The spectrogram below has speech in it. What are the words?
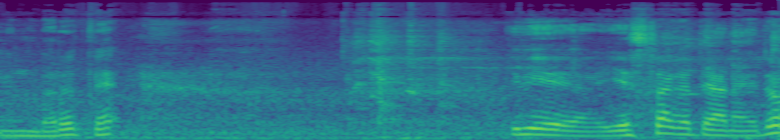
ಹಿಂಗೆ ಬರುತ್ತೆ? ಇದು ಎಷ್ಟಾಗುತ್ತೆ ಅಣ್ಣ ಇದು?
